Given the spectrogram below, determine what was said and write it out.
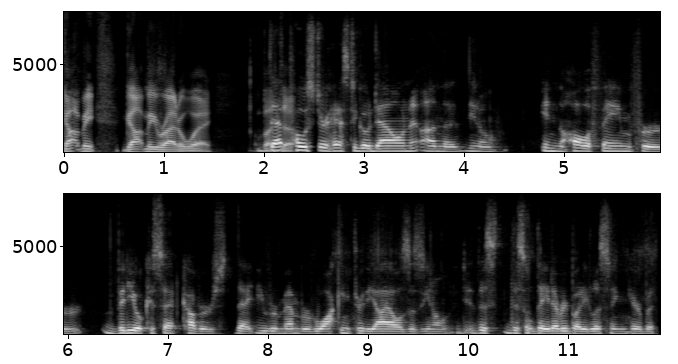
got me, got me right away. But that uh, poster has to go down on the you know in the hall of fame for video cassette covers that you remember walking through the aisles as you know this this will date everybody listening here but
